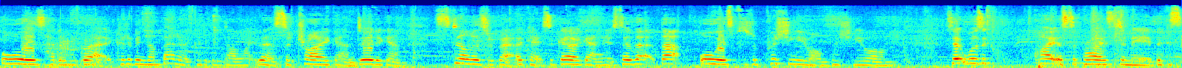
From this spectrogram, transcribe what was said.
always had a regret. It could have been done better. It could have been done like this. So try again, do it again. Still is regret. Okay, so go again. So that that always sort of pushing you on, pushing you on. So it was a, quite a surprise to me because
